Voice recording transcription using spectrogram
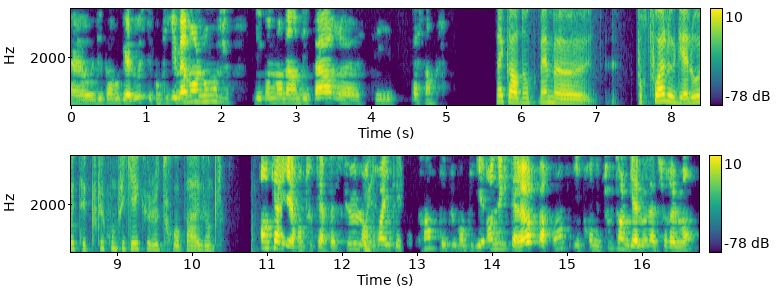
Euh, au départ au galop, c'était compliqué. Même en longe, dès qu'on demandait un départ, euh, c'était pas simple. D'accord, donc même, pour toi, le galop était plus compliqué que le trot, par exemple? En carrière, en tout cas, parce que l'endroit était restreint, c'était plus compliqué. En extérieur, par contre, il prenait tout le temps le galop naturellement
